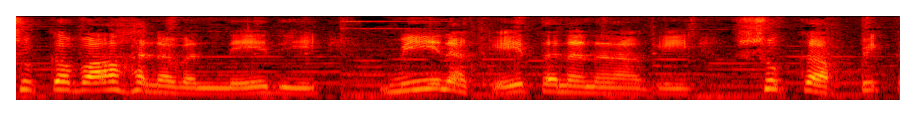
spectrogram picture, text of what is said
ಶುಕವಾಹನವನ್ನೇರಿ ಮೀನಕೇತನನಾಗಿ ಶುಕ ಪಿಕ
